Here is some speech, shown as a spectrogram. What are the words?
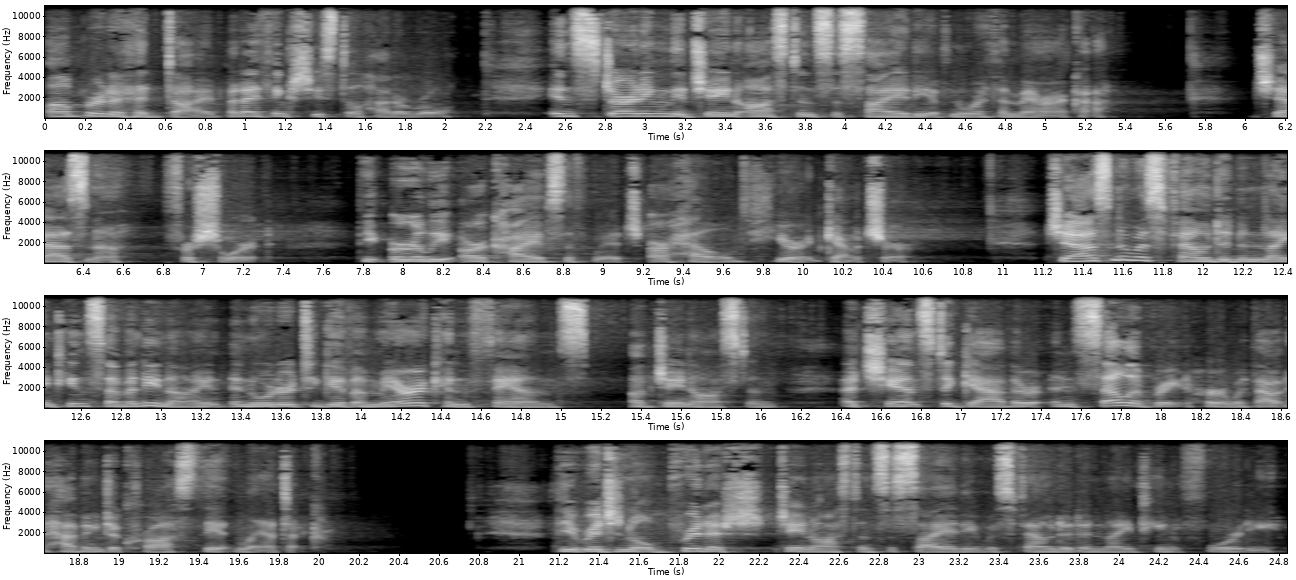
Alberta had died, but I think she still had a role in starting the Jane Austen Society of North America, JASNA for short, the early archives of which are held here at Goucher. JASNA was founded in 1979 in order to give American fans of Jane Austen a chance to gather and celebrate her without having to cross the Atlantic. The original British Jane Austen Society was founded in 1940.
